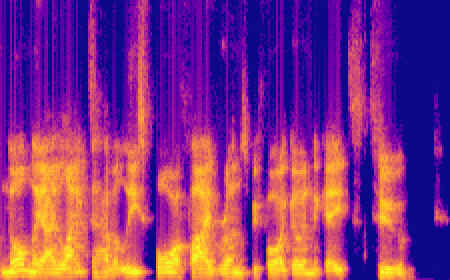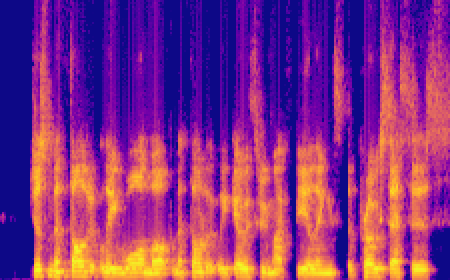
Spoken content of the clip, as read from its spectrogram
Normally, I like to have at least four or five runs before I go in the gates to just methodically warm up, methodically go through my feelings, the processes,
